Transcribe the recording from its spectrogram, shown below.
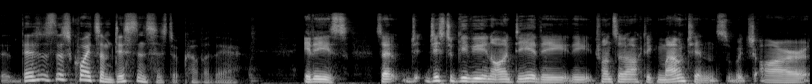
there's there's quite some distances to cover there. It is. So j- just to give you an idea, the, the Transantarctic Mountains, which are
